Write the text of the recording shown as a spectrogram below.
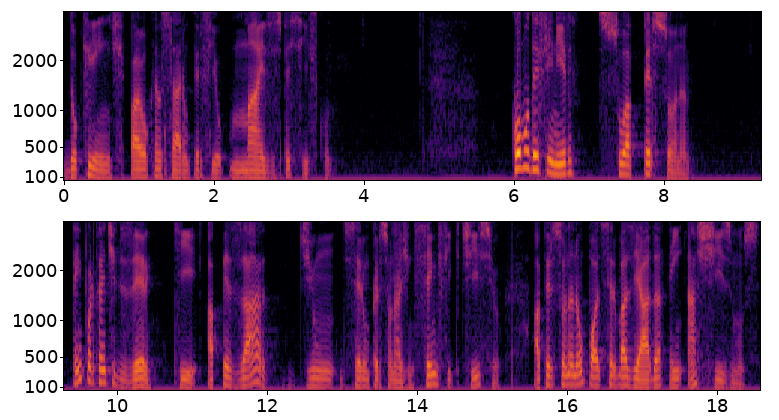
do cliente para alcançar um perfil mais específico. Como definir sua persona? É importante dizer que, apesar de, um, de ser um personagem semi-fictício, a persona não pode ser baseada em achismos.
